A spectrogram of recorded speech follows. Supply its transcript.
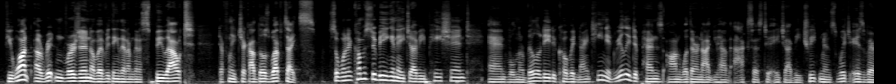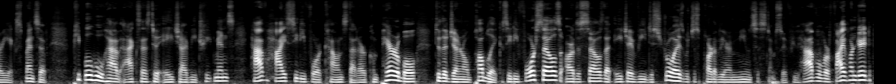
if you want a written version of everything that I'm going to spew out, definitely check out those websites. So when it comes to being an HIV patient and vulnerability to COVID-19, it really depends on whether or not you have access to HIV treatments, which is very expensive. People who have access to HIV treatments have high CD4 counts that are comparable to the general public. CD4 cells are the cells that HIV destroys, which is part of your immune system. So if you have over 500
